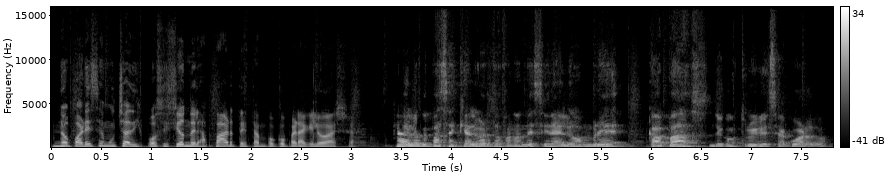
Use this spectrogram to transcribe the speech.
no parece mucha disposición de las partes tampoco para que lo haya. Claro, lo que pasa es que Alberto Fernández era el hombre capaz de construir ese acuerdo.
